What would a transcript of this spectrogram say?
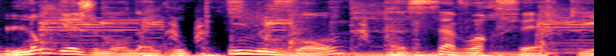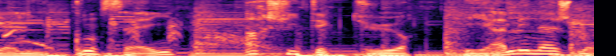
l'engagement d'un groupe innovant, un savoir-faire qui allie conseil, architecture et aménagement.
